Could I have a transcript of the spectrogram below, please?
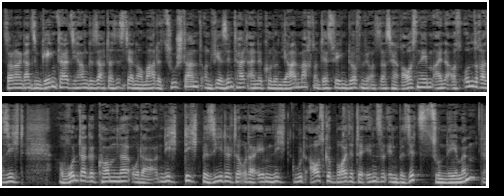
sondern ganz im Gegenteil, sie haben gesagt, das ist der normale Zustand und wir sind halt eine Kolonialmacht und deswegen dürfen wir uns das herausnehmen, eine aus unserer Sicht runtergekommene oder nicht dicht besiedelte oder eben nicht gut ausgebeutete Insel in Besitz zu nehmen ja.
